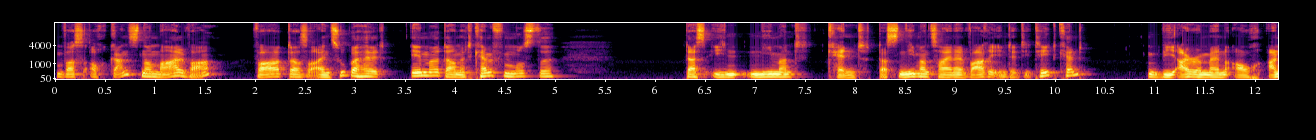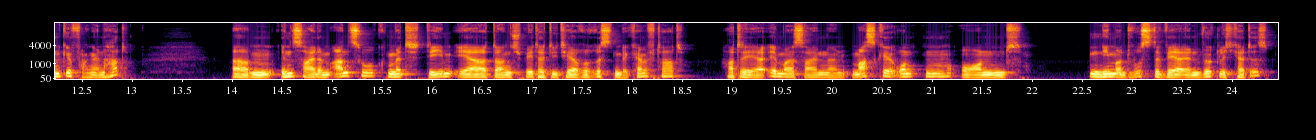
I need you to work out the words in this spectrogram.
was auch ganz normal war, war, dass ein Superheld immer damit kämpfen musste, dass ihn niemand kennt, dass niemand seine wahre Identität kennt, wie Iron Man auch angefangen hat. Ähm, in seinem Anzug, mit dem er dann später die Terroristen bekämpft hat, hatte er immer seine Maske unten und niemand wusste, wer er in Wirklichkeit ist.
